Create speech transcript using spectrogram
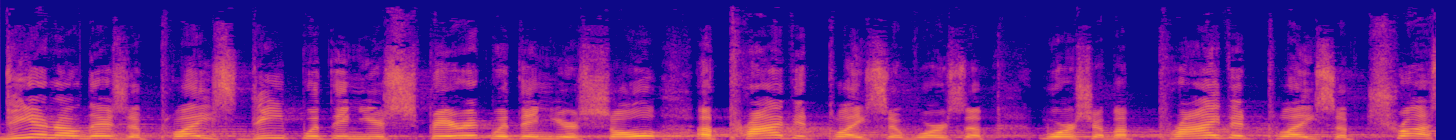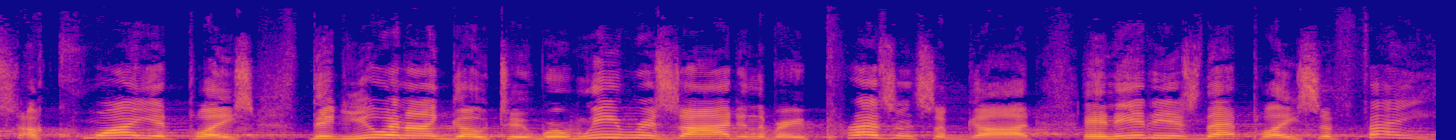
Do you know there's a place deep within your spirit, within your soul, a private place of worship, worship, a private place of trust, a quiet place that you and I go to where we reside in the very presence of God, and it is that place of faith.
